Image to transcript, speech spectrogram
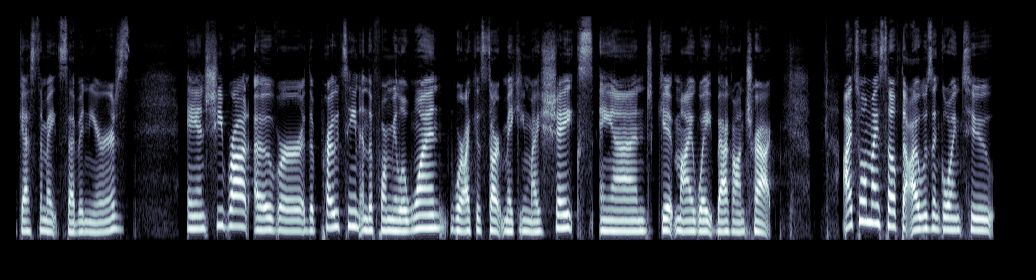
guesstimate seven years. And she brought over the protein and the Formula One where I could start making my shakes and get my weight back on track. I told myself that I wasn't going to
